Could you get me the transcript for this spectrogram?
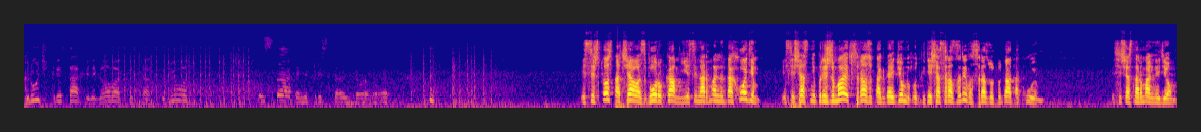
Грудь в крестах или голова в крестах. Вперед! В кустах, а не в крестах голова. Если что, сначала сбору камней. Если нормально доходим, если сейчас не прижимают, сразу тогда идем, вот где сейчас разрывы, сразу туда атакуем. Если сейчас нормально идем.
